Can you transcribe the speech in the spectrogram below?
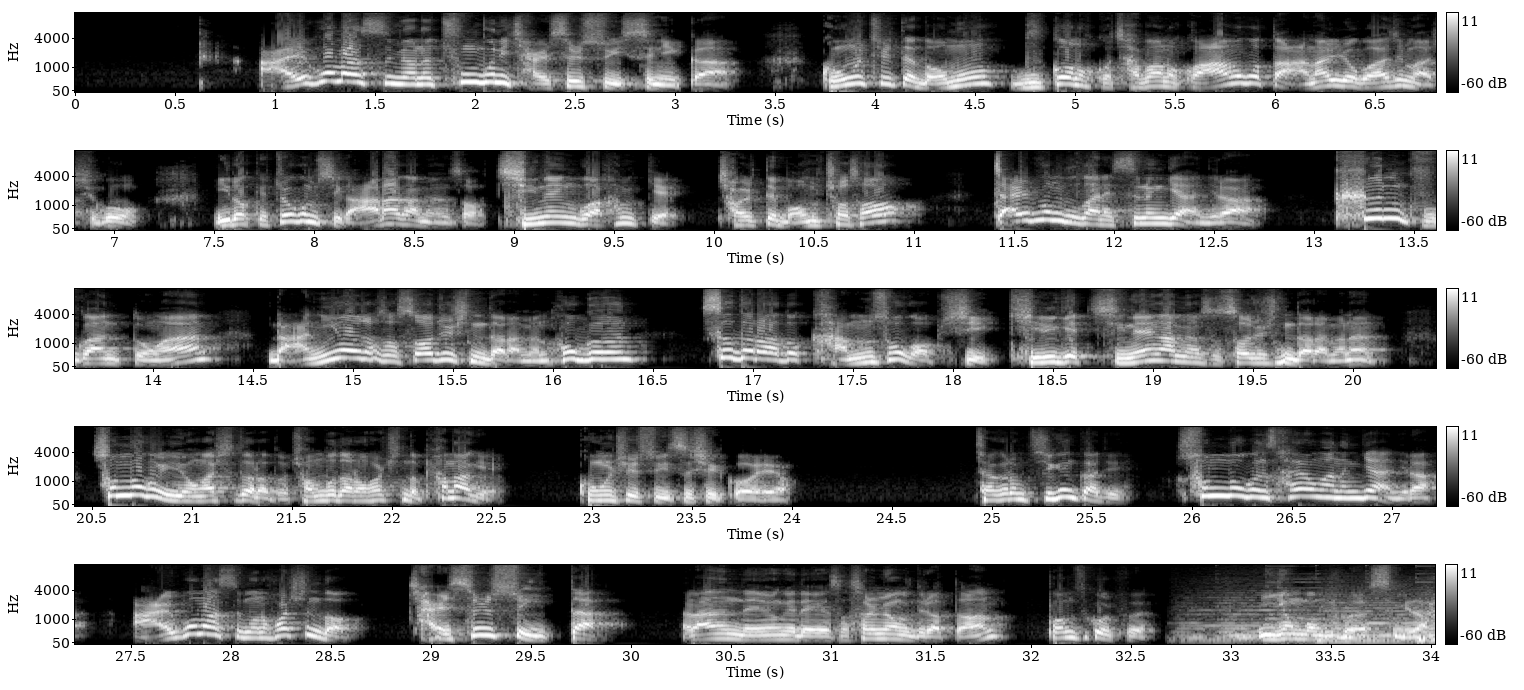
알고만 쓰면 충분히 잘 쓸 수 있으니까 공을 칠 때 너무 묶어놓고 잡아놓고 아무것도 안 하려고 하지 마시고 이렇게 조금씩 알아가면서 진행과 함께 절대 멈춰서 짧은 구간에 쓰는 게 아니라 큰 구간 동안 나뉘어져서 써주신다라면 혹은 쓰더라도 감속 없이 길게 진행하면서 써주신다라면 손목을 이용하시더라도 전보다는 훨씬 더 편하게 공을 칠 수 있으실 거예요. 자 그럼 지금까지 손목은 사용하는 게 아니라 알고만 쓰면 훨씬 더 잘 쓸 수 있다 라는 내용에 대해서 설명을 드렸던 펌스골프 이경범 프로였습니다.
